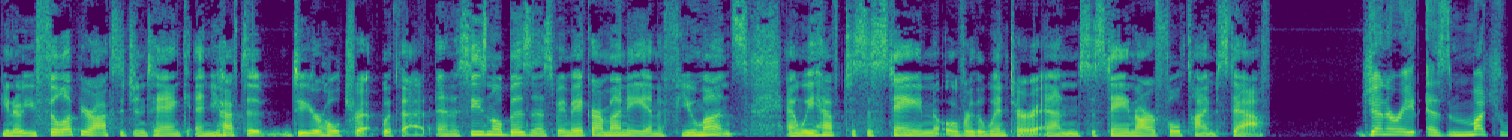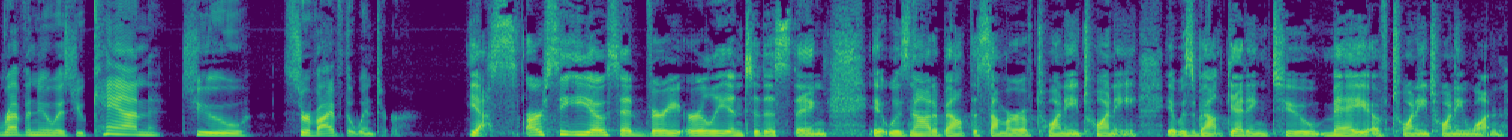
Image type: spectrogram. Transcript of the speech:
You know, you fill up your oxygen tank and you have to do your whole trip with that. And a seasonal business, we make our money in a few months and we have to sustain over the winter and sustain our full-time staff. Generate as much revenue as you can to survive the winter. Yes. Our CEO said very early into this thing, it was not about the summer of 2020. It was about getting to May of 2021.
